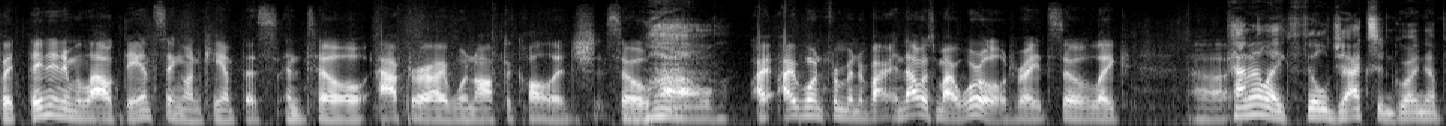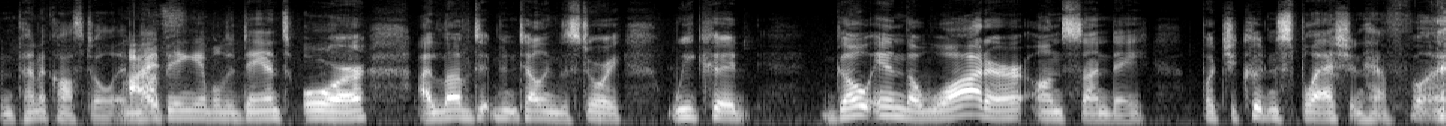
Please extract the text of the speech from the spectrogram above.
But they didn't even allow dancing on campus until after I went off to college. So Wow. I, I went from an environment, and that was my world, right? So like. Uh, kind of like Phil Jackson growing up in Pentecostal and not being able to dance. Or I loved him telling the story. We could go in the water on Sunday, but you couldn't splash and have fun.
